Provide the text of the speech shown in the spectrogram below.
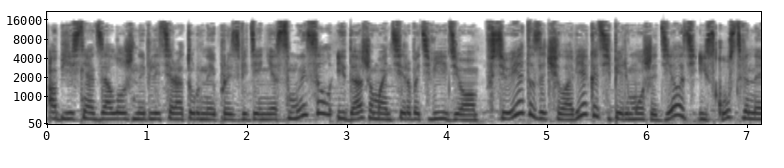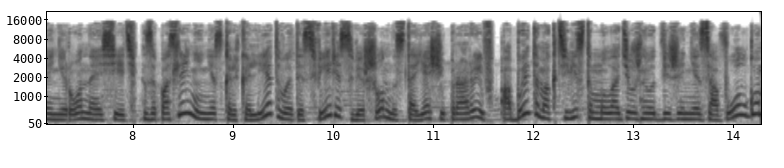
объяснять заложенный в литературные произведения смысл и даже монтировать видео. Все это за человека теперь может делать искусственная нейронная сеть. За последние несколько лет в этой сфере совершен настоящий прорыв. Об этом активистам молодежного движения «За Волгу»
